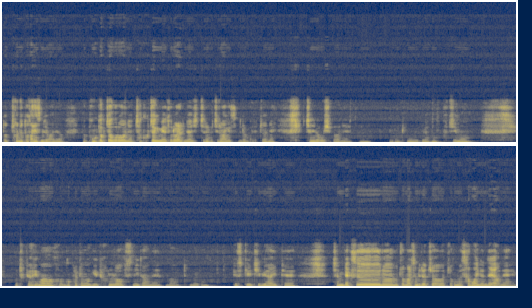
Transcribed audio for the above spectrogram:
또 천주 또 사겠습니다. 맞아요. 본격적으로 적극적인 매수를 진행, 진행하겠습니다. 이런 거죠? 네. 2250원에 음, 이런 종목이고요. 뭐 굳이 뭐, 뭐, 특별히 뭐 언급할 종목이 별로 없습니다. 네. 뭐, 뭐 이런 비스킷 DB 하이텍 젠백스는 좀 말씀드렸죠. 조금 사고 있는데요. 네.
